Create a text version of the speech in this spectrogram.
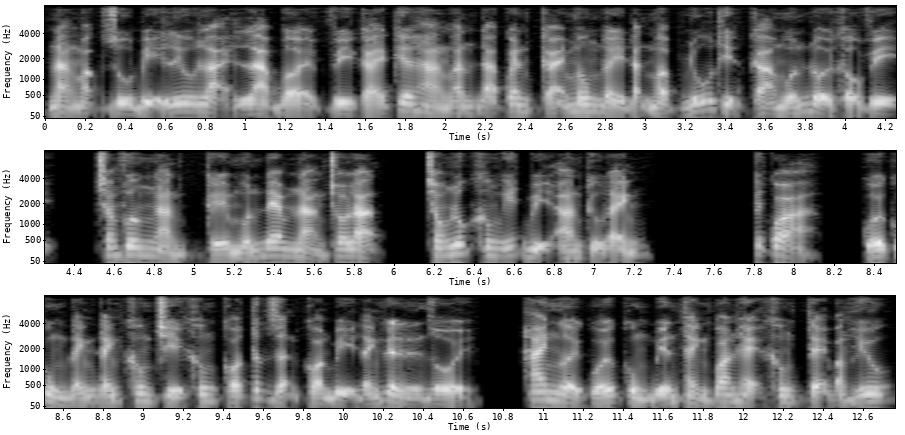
nàng mặc dù bị lưu lại là bởi vì cái kia hàng ăn đã quen cái mông đầy đặn mập nhũ thịt cá muốn đổi khẩu vị, trăm phương ngàn kế muốn đem nàng cho lặn, trong lúc không ít bị an cửu đánh. Kết quả, cuối cùng đánh đánh không chỉ không có tức giận còn bị đánh gần rồi, hai người cuối cùng biến thành quan hệ không tệ bằng hưu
